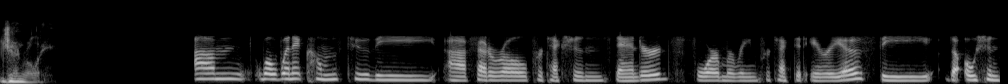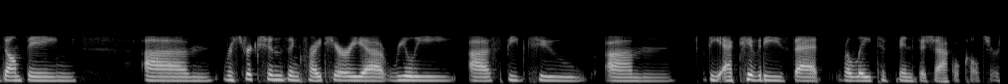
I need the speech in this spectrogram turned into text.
generally. Um, well, when it comes to the uh, federal protection standards for marine protected areas, the the ocean dumping um, restrictions and criteria really uh, speak to um, the activities that relate to finfish aquaculture.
